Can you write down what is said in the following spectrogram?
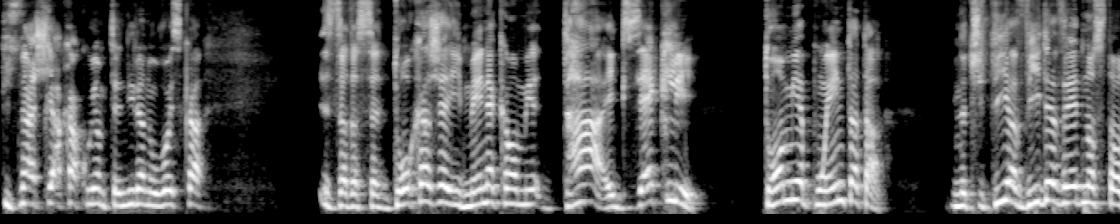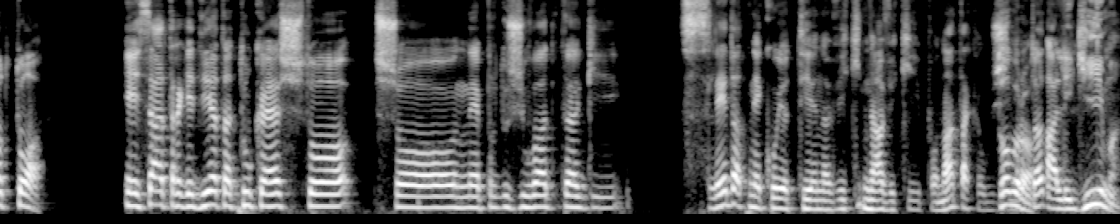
ти знаеш ли ја како имам тренирано у војска, за да се докаже и мене како ми да, exactly, тоа ми е поентата. Значи ти ја виде вредноста од тоа. Е, сега трагедијата тука е што што не продолжуваат да ги следат некои од тие навики, навики и понатака у Добро, животот. али ги има.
